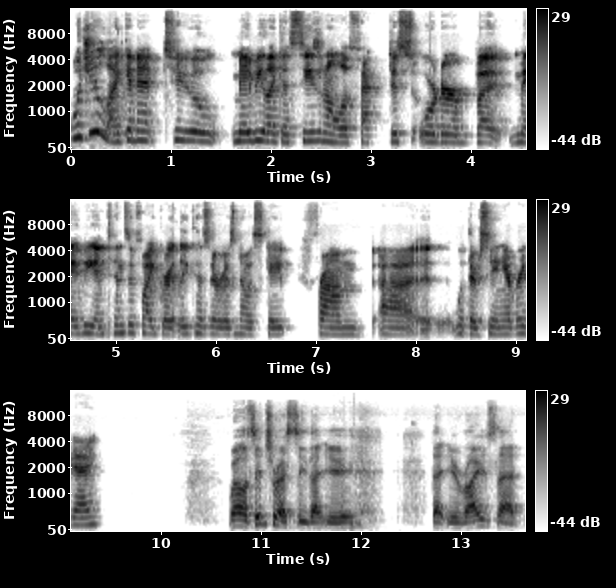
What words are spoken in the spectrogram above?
Would you liken it to maybe like a seasonal affect disorder, but maybe intensified greatly because there is no escape from uh, what they're seeing every day? Well, it's interesting that you that you raise that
